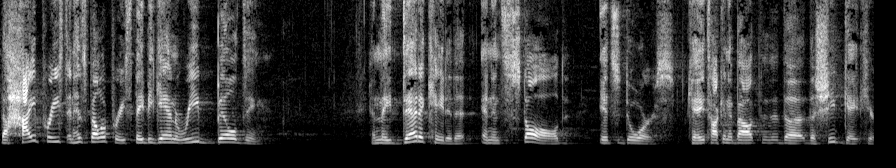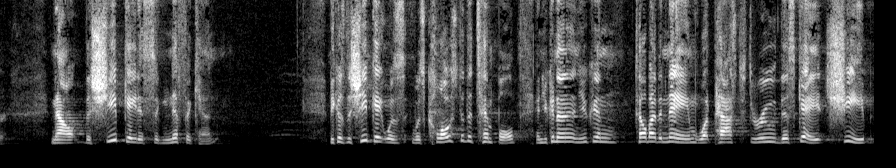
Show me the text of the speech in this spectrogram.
the high priest, and his fellow priests, they began rebuilding and they dedicated it and installed its doors. Okay, talking about the, the, the sheep gate here. Now, the sheep gate is significant because the sheep gate was, was close to the temple, and you can, you can tell by the name what passed through this gate sheep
